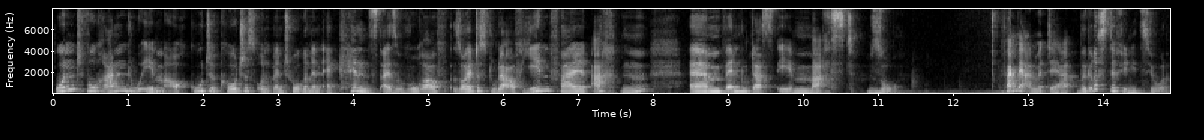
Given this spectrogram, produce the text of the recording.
und woran du eben auch gute Coaches und Mentorinnen erkennst. Also worauf solltest du da auf jeden Fall achten, ähm, wenn du das eben machst. So, Fangen wir an mit der Begriffsdefinition.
